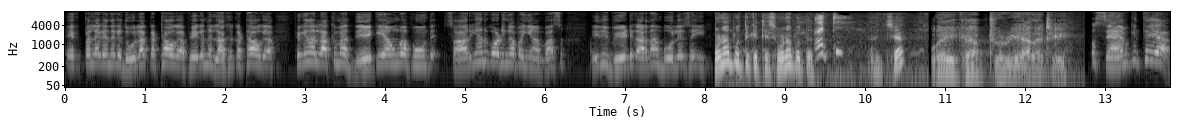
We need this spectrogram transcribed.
ਇੱਕ ਪਹਿਲਾਂ ਕਹਿੰਦੇ ਕਿ 2 ਲੱਖ ਇਕੱਠਾ ਹੋ ਗਿਆ ਫਿਰ ਕਹਿੰਦੇ ਲੱਖ ਇਕੱਠਾ ਹੋ ਗਿਆ। ਫਿਰ ਕਹਿੰਦਾ ਲੱਖ ਮੈਂ ਦੇ ਕੇ ਆਉਂਗਾ ਫੋਨ ਤੇ। ਸਾਰੀਆਂ ਰਿਕਾਰਡਿੰਗਾਂ ਪਈਆਂ ਬਸ ਇਹਦੀ ਵੇਟ ਕਰਦਾ ਬੋਲੇ ਸਹੀ। ਸੋਹਣਾ ਪੁੱਤ ਕਿੱਥੇ ਸੋਹਣਾ ਪੁੱਤ? ਅੱਛਾ। Wake up to reality. ਉਹ ਸੈਮ ਕਿੱਥੇ ਆ?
